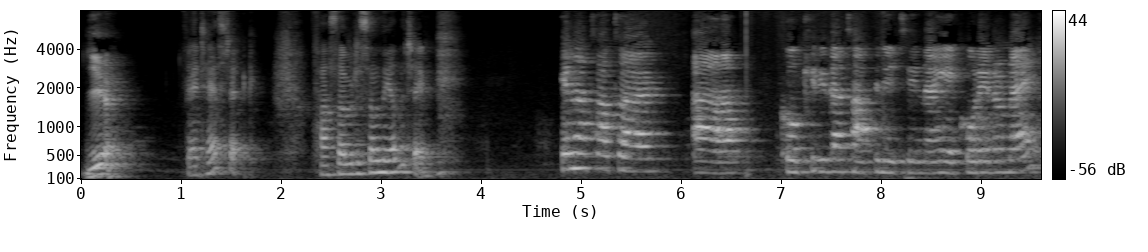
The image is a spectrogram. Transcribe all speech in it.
Yeah. Fantastic. Pass over to some of the other team. Tēnā tātou, uh, ko kirira tāpini tēnei e kōrero nei.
